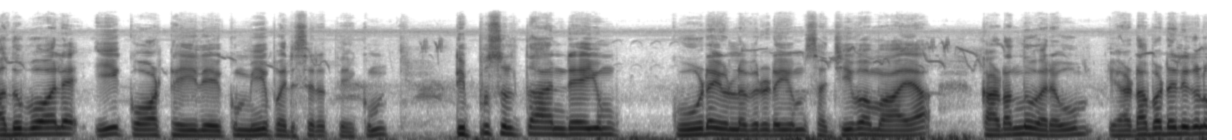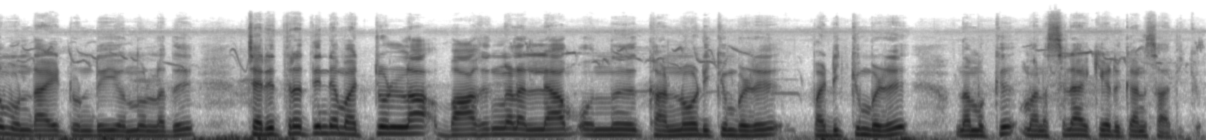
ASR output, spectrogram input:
അതുപോലെ ഈ കോട്ടയിലേക്കും ഈ പരിസരത്തേക്കും ടിപ്പു സുൽത്താന്റെയും കൂടെയുള്ളവരുടെയും സജീവമായ കടന്നുവരവും ഇടപെടലുകളും ഉണ്ടായിട്ടുണ്ട് എന്നുള്ളത് ചരിത്രത്തിന്റെ മറ്റുള്ള ഭാഗങ്ങളെല്ലാം ഒന്ന് കണ്ണോടിക്കുമ്പോൾ പഠിക്കുമ്പോൾ നമുക്ക് മനസ്സിലാക്കിയെടുക്കാൻ സാധിക്കും.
